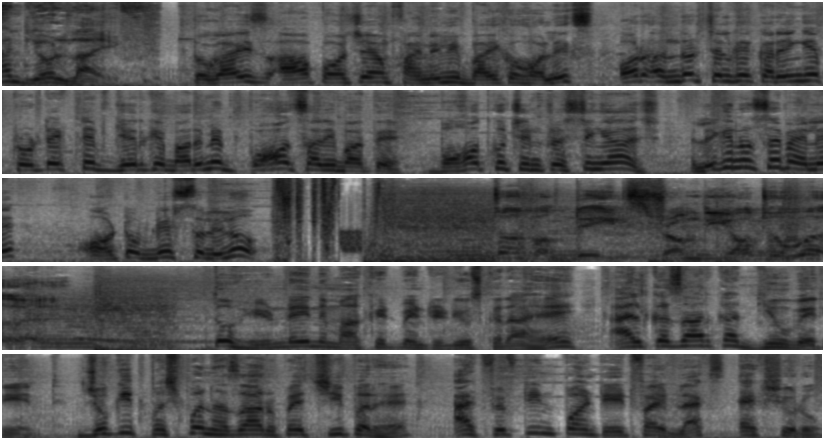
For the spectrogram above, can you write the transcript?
and your life तो गाइज़ आप पहुँचे हम फाइनली बाइकोहॉलिक्स और अंदर चल के करेंगे प्रोटेक्टिव गियर के बारे में बहुत सारी बातें। बहुत कुछ इंटरेस्टिंग है आज। लेकिन उससे पहले ऑटो अपडेट्स तो ले लो। Top updates from the auto world. तो Hyundai ने मार्केट में इंट्रोड्यूस करा है एल्काजार का न्यू वेरिएंट जो कि पचपन हज़ार रूपए चीपर है at fifteen point 15.85 lakh ex showroom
